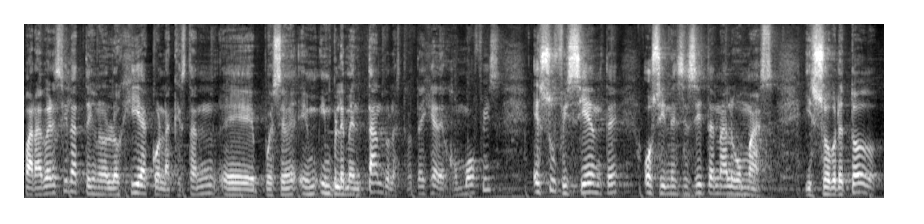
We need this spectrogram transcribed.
para ver si la tecnología con la que están eh, pues, eh, implementando la estrategia de home office es suficiente o si necesitan algo más. Y sobre todo,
